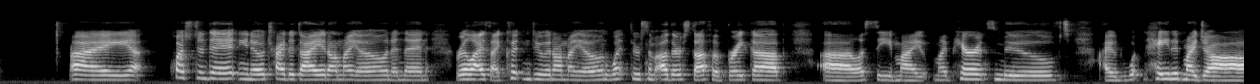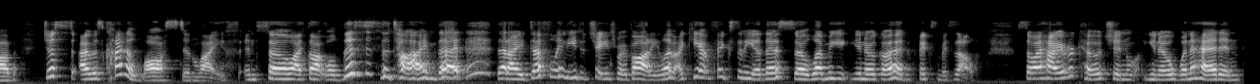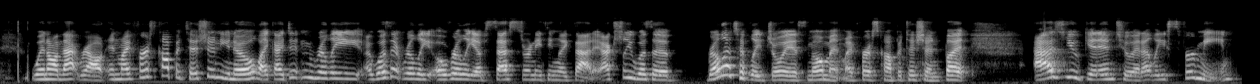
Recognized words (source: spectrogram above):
I questioned it, you know, tried to diet on my own, and then realized I couldn't do it on my own. Went through some other stuff, a breakup. Uh, let's see, my my parents moved. I hated my job. Just I was kind of lost in life, and so I thought, well, this is the time that that I definitely need to change my body. Let, I can't fix any of this, so let me, you know, go ahead and fix myself. So I hired a coach and, you know, went ahead and went on that route. And my first competition, you know, like I didn't really, I wasn't really overly obsessed or anything like that. It actually was a relatively joyous moment, my first competition. But as you get into it, at least for me,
